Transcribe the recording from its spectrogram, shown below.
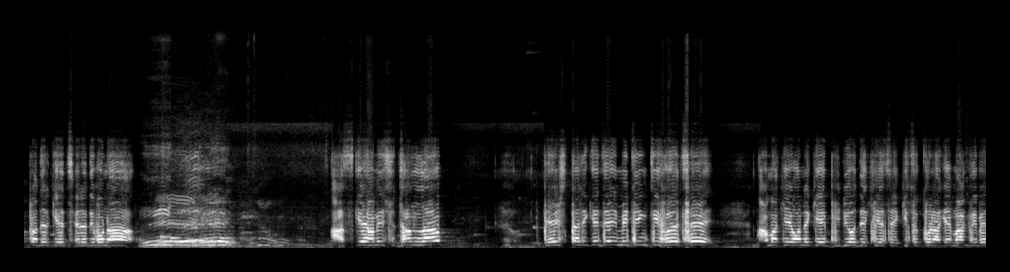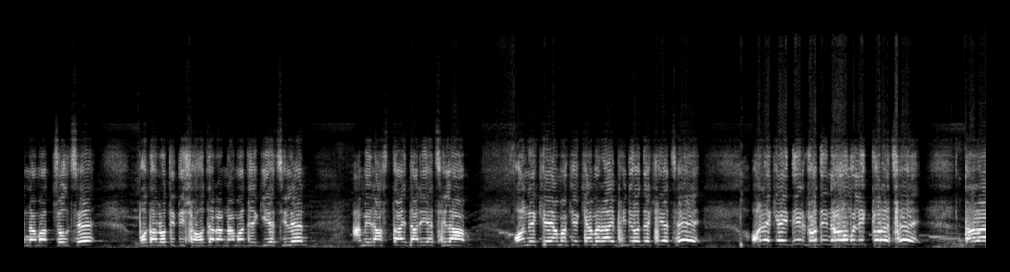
আপনাদেরকে ছেড়ে দিব না। আজকে আমি জানলাম, তেইশ তারিখে যে মিটিংটি হয়েছে, আমাকে অনেকে ভিডিও দেখিয়েছে, কিছুক্ষণ আগে মাগরিবের নামাজ চলছে। প্রধান অতিথি সহ যারা নামাজে গিয়েছিলেন, আমি রাস্তায় দাঁড়িয়েছিলাম। অনেকে আমাকে ক্যামেরায় ভিডিও দেখিয়েছে, অনেকেই দীর্ঘদিন আওয়ামী লীগ করেছে। তারা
